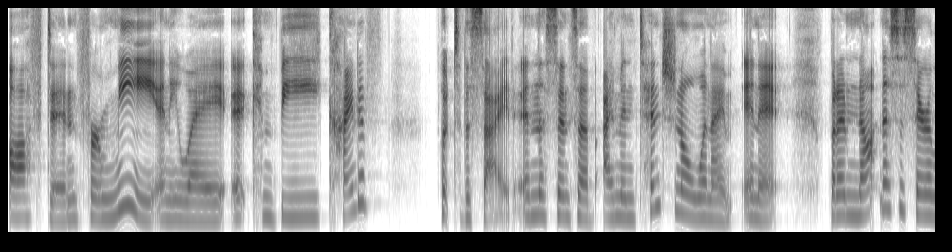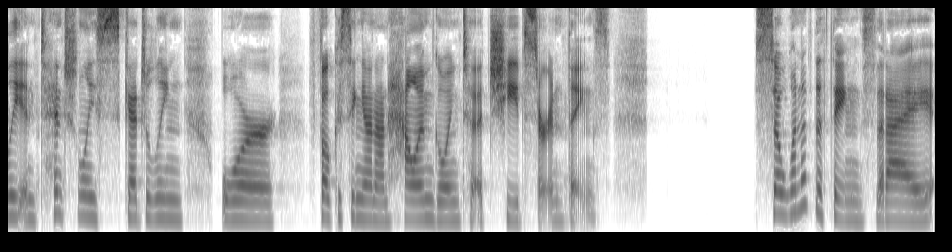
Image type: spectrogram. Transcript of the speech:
often, for me anyway, it can be kind of put to the side in the sense of I'm intentional when I'm in it, but I'm not necessarily intentionally scheduling or focusing in on how I'm going to achieve certain things. So one of the things that I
